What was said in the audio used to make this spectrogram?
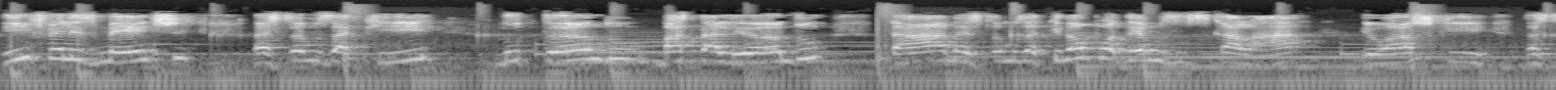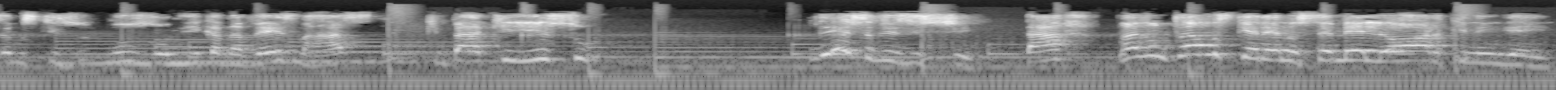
Infelizmente, nós estamos aqui lutando, batalhando, tá? Nós estamos aqui, não podemos escalar. Eu acho que nós temos que nos unir cada vez mais, que para que isso deixe de existir tá? Nós não estamos querendo ser melhor que ninguém.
